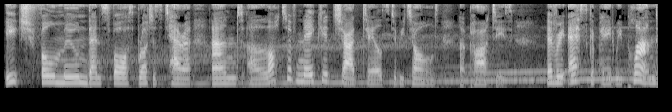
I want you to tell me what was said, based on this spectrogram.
Each full moon thenceforth brought us terror and a lot of naked Chad tales to be told at parties. Every escapade we planned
